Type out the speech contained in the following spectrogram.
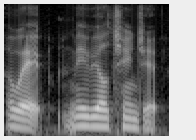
Oh, wait. Maybe I'll change it.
